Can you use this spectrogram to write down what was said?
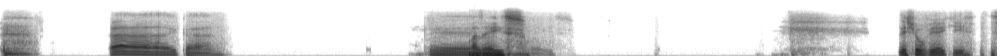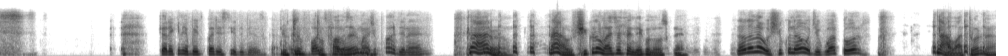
Ai, cara. É... Mas é isso. Deixa eu ver aqui. Pior é que ele é muito parecido mesmo, cara. Eu tô, pode tô falando. imagem? Pode, né? Claro. não, o Chico não vai se ofender conosco, né? Não, não, não. O Chico não, eu digo o ator. Não, o ator não.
